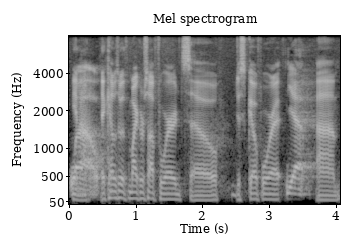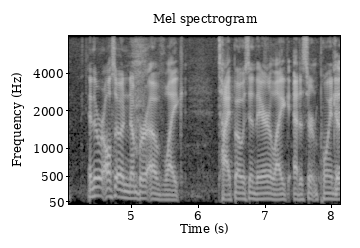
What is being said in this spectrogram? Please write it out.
You know, Wow. it comes with Microsoft Word, so just go for it. Yeah. Um, and there were also a number of like typos in there. Like at a certain point, it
